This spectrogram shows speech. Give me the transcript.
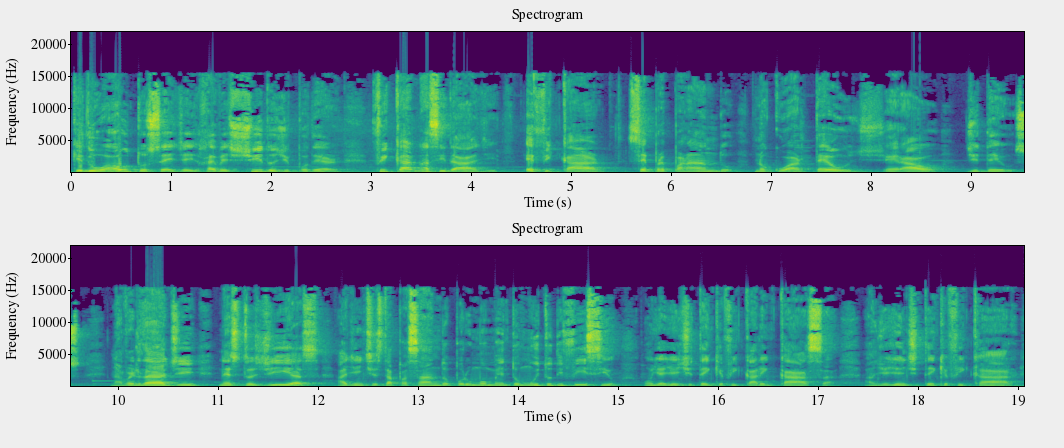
que do alto sejais revestidos de poder. Ficar na cidade é ficar se preparando no quartel geral de Deus. Na verdade, nestes dias a gente está passando por um momento muito difícil, onde a gente tem que ficar em casa, onde a gente tem que ficar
